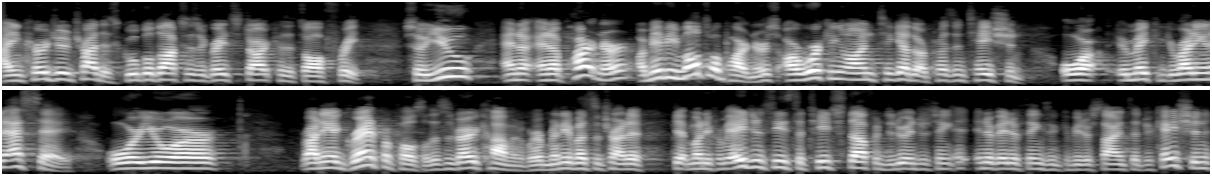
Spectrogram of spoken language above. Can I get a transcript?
I encourage you to try this. Google Docs is a great start because it's all free. So you and a, and a, partner, or maybe multiple partners, are working on together a presentation, or you're making, you're writing an essay, or you're writing a grant proposal. This is very common, where many of us are trying to get money from agencies to teach stuff and to do interesting, innovative things in computer science education,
